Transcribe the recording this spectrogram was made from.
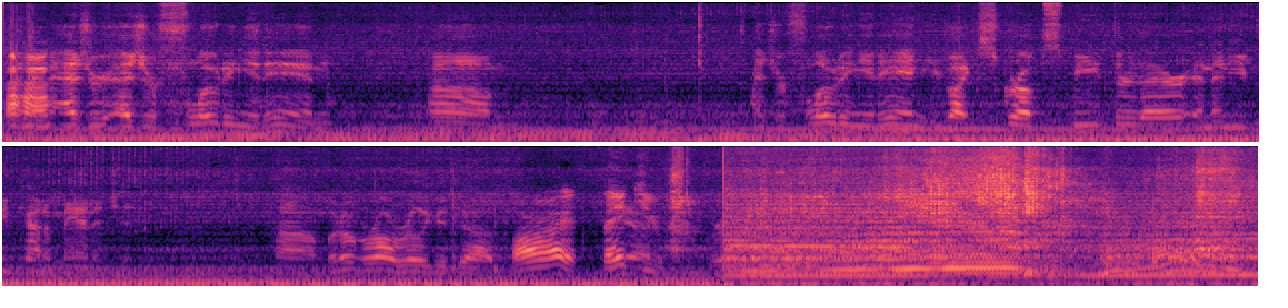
Uh-huh. then as you're as you're floating it in. Um, as you're floating it in, you like scrub speed through there, and then you can kind of manage but overall, really good job. All right. Thank Yeah. you.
